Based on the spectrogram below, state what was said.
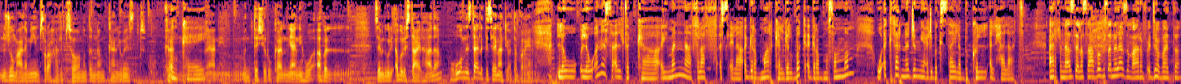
نجوم عالميين بصراحة لبسوه من ضمنهم كاني ويست. كان okay. يعني منتشر وكان يعني هو أب ل زي ما تقولي ابو ال style هذا. وهو من style التسعينات يعتبر يعني. لو لو أنا سألتك آه، أيمن ثلاث أسئلة. أقرب ماركة لقلبك أقرب مصمم وأكثر نجم يعجبك style ه بكل الحالات. أعرف أنها أسئلة صعبة بس أنا لازم أعرف إجاباتها.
